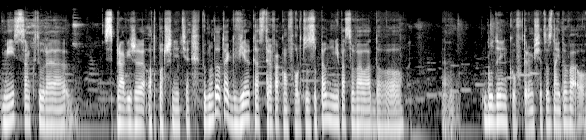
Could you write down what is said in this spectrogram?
Miejscem, które sprawi, że odpoczniecie. Wyglądało to jak wielka strefa komfortu, zupełnie nie pasowała do e, budynku, w którym się to znajdowało.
